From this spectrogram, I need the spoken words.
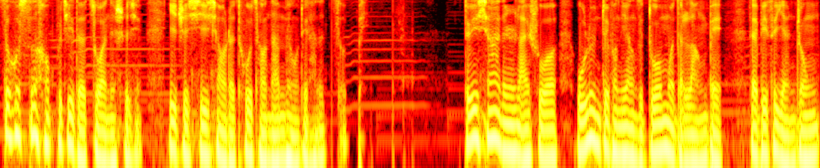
似乎丝毫不记得昨晚的事情，一直嬉笑着吐槽男朋友对她的责备。对于相爱的人来说，无论对方的样子多么的狼狈，在彼此眼中，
